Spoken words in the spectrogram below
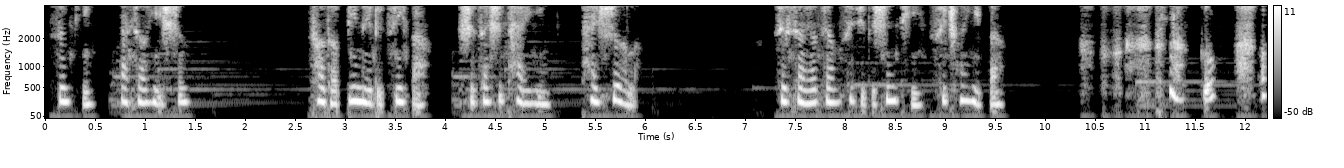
孙平大叫一声，操到逼内的鸡巴。实在是太硬太热了，就像要将自己的身体刺穿一般。老公，老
